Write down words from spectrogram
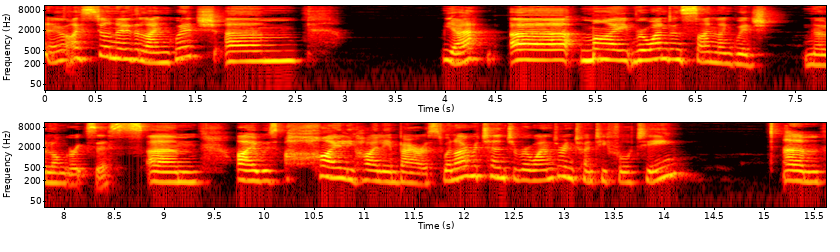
you know, I still know the language. Um, yeah. Uh, my Rwandan Sign Language no longer exists. Um, I was highly, highly embarrassed when I returned to Rwanda in 2014. Um,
